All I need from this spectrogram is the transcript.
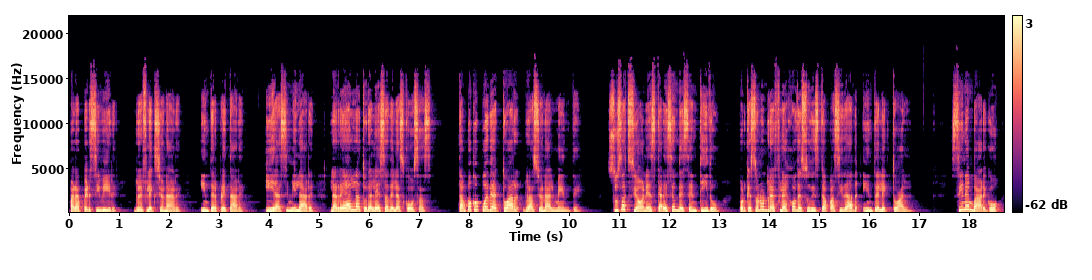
para percibir, reflexionar, interpretar y asimilar la real naturaleza de las cosas. Tampoco puede actuar racionalmente. Sus acciones carecen de sentido porque son un reflejo de su discapacidad intelectual. Sin embargo,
